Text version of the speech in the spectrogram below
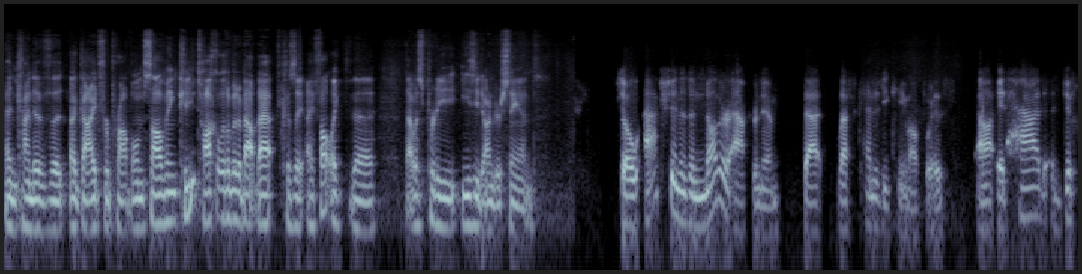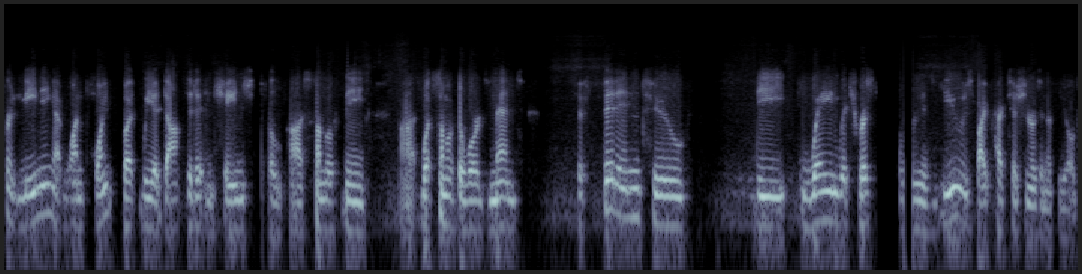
and kind of a, a guide for problem solving. Can you talk a little bit about that? Because I, I felt like the that was pretty easy to understand. So ACTION is another acronym that Les Kennedy came up with. Uh, it had a different meaning at one point, but we adopted it and changed uh, some of the uh, what some of the words meant to fit into the way in which risk is used by practitioners in the field.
